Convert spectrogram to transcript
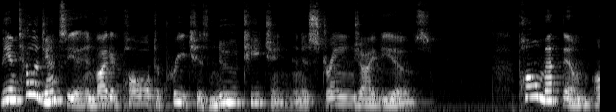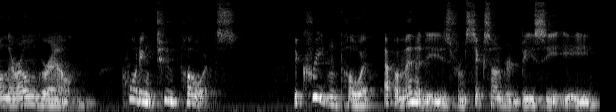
The intelligentsia invited Paul to preach his new teaching and his strange ideas. Paul met them on their own ground, quoting two poets the Cretan poet Epimenides from 600 BCE,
